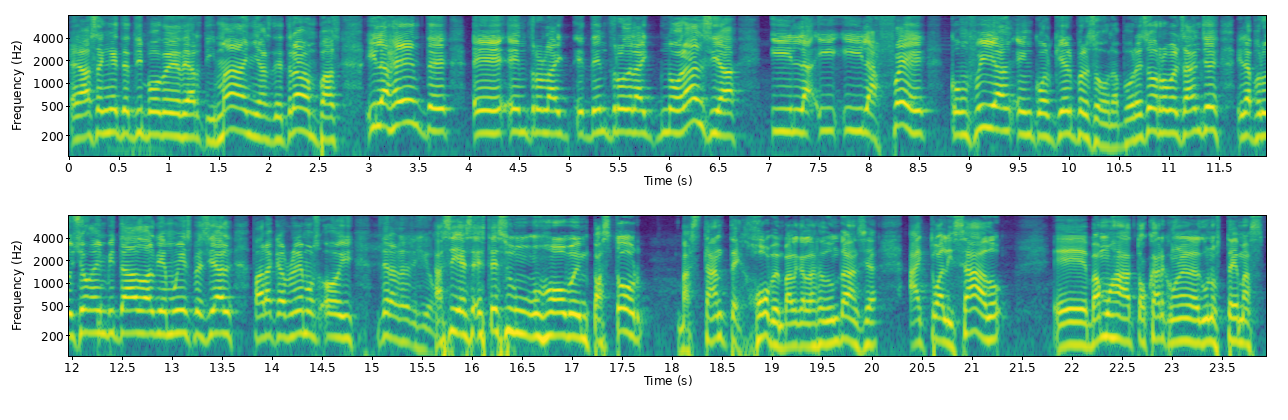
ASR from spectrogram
eh, hacen este tipo de, de artimañas, de trampas, y la gente eh, dentro, la- eh, dentro de la ignorancia y la, y, y la fe confían en cualquier persona. Por eso Robert Sánchez y la producción ha invitado a alguien muy especial para que hablemos hoy de la religión. Así es, este es un joven pastor, bastante joven, valga la redundancia, actualizado. Eh, vamos a tocar con él algunos temas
